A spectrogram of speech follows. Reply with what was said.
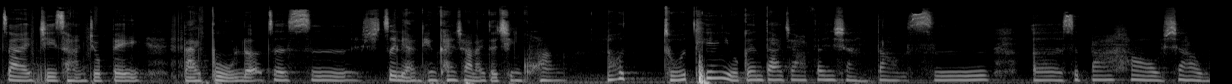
在机场就被逮捕了。这是这两天看下来的情况。然后昨天有跟大家分享到十呃十八号下午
